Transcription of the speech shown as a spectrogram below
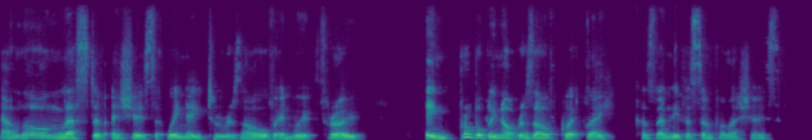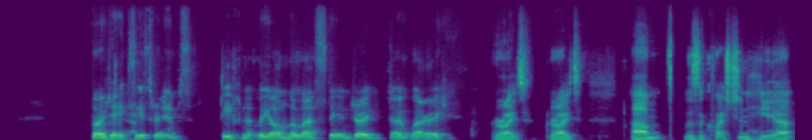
our long list of issues that we need to resolve and work through and probably not resolve quickly because they're never simple issues. Boat yeah. access ramps, definitely on the list, Andrew, don't worry. Great, great. Um, there's a question here,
